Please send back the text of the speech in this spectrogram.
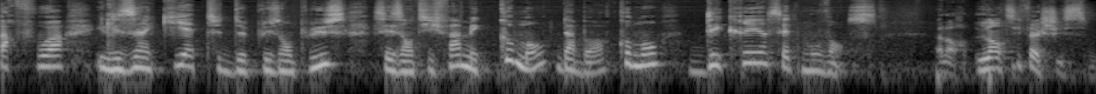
parfois, ils inquiètent de plus en plus ces antifas. Mais comment, d'abord, comment décrire cette mouvance? Alors, l'antifascisme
